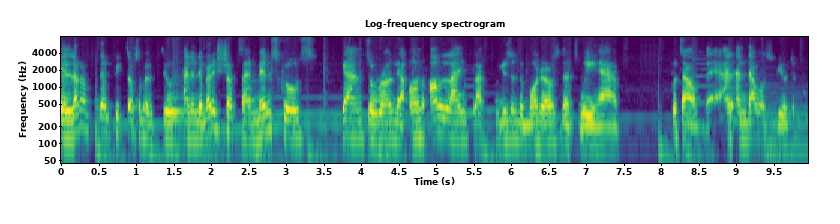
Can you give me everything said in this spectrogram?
A lot of them picked up some of the tools, and in a very short time, many schools began to run their own online platform using the models that we have put out there, and, and that was beautiful.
